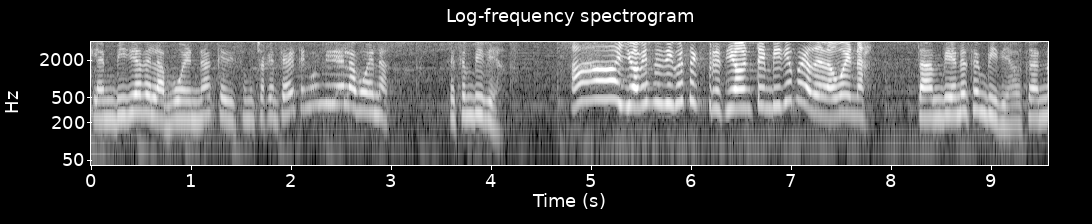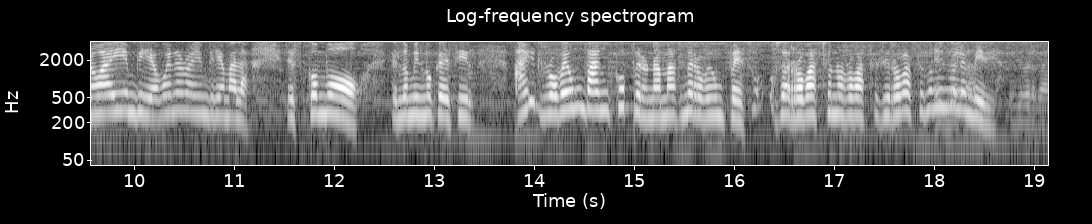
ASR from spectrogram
la envidia de la buena, que dice mucha gente, ay, tengo envidia de la buena, es envidia. Ah, yo a veces digo esa expresión, te envidio, pero de la buena. También es envidia, o sea, no hay envidia buena, no hay envidia mala. Es como, es lo mismo que decir, ay, robé un banco, pero nada más me robé un peso. O sea, robaste o no robaste, si robaste es lo mismo la envidia. Es verdad.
